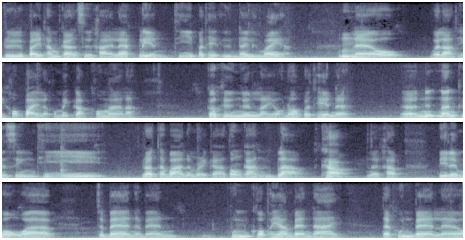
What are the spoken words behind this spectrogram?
หรือไปทำการซื้อขายแลกเปลี่ยนที่ประเทศอื่นได้หรือไม่อะอืม แล้วเวลาที่เขาไปแล้วเขาไม่กลับเข้ามาล่ะ ก็คือเงินไหลออกนอกประเทศนะเอ่อนั่นนั่นคือสิ่งที่รัฐบาลอเมริกาต้องการหรือเปล่าครับนะครับ พี่เลยมองว่าจะแบนอะแบนคุณก็พยายามแบนได้ แต่คุณแบนแล้ว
